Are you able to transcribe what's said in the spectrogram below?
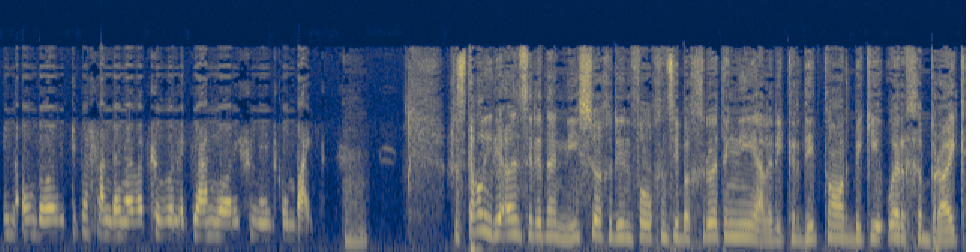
en al daai tipe van dinge wat gewoonlik Januarie vir mense kom byt. Uh mhm. -huh. Gestel hierdie ouens het dit nou nie so gedoen volgens die begroting nie. Hulle het die kredietkaart bietjie oorgebruik.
